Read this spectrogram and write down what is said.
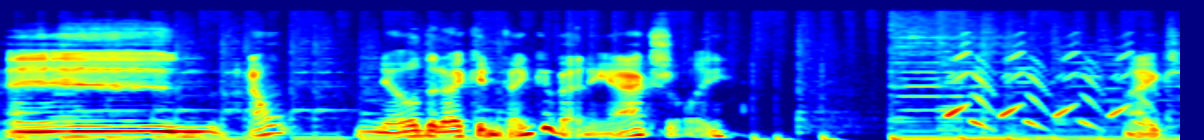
And I don't know that I can think of any, actually. Like,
